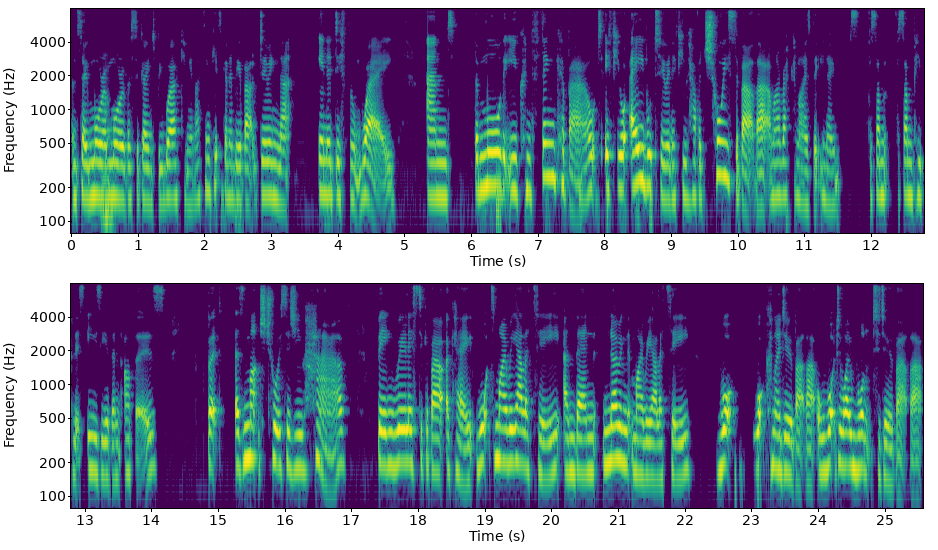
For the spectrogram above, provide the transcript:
and so more and mm. more of us are going to be working. And I think it's going to be about doing that in a different way. And the more that you can think about, if you're able to, and if you have a choice about that, and I recognise that you know for some for some people it's easier than others, but as much choice as you have, being realistic about okay, what's my reality, and then knowing that my reality what what can I do about that, or what do I want to do about that?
